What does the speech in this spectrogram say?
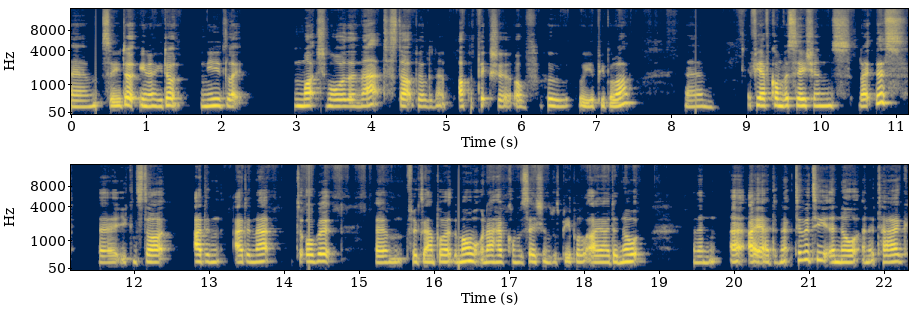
Um, so you don't, you know, you don't need like much more than that to start building up a picture of who who your people are. Um, if you have conversations like this, uh, you can start adding adding that to Orbit. Um, for example, at the moment when I have conversations with people, I add a note, and then I, I add an activity, a note, and a tag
